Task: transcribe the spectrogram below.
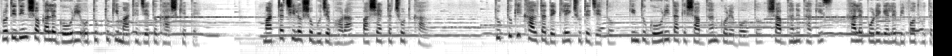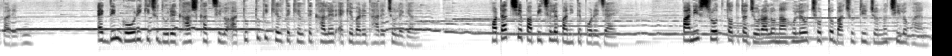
প্রতিদিন সকালে গৌরী ও টুকটুকি মাঠে যেত ঘাস খেতে। মাঠটা ছিল সবুজে ভরা, পাশে একটা ছোট খাল। টুকটুকি খালটা দেখলেই ছুটে যেত, কিন্তু গৌরী তাকে সাবধান করে বলতো, সাবধানে থাকিস, খালে পড়ে গেলে বিপদ হতে পারে উ একদিন গৌরী কিছু দূরে ঘাস খাচ্ছিল আর টুকটুকি খেলতে খেলতে খালের একেবারে ধারে চলে গেল। হঠাৎ সে পা পিছলে পানিতে পড়ে যায়। পানির স্রোত ততটা জোরালো না হলেও ছোট্ট বাছুরটির জন্য ছিল ভয়ানক।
